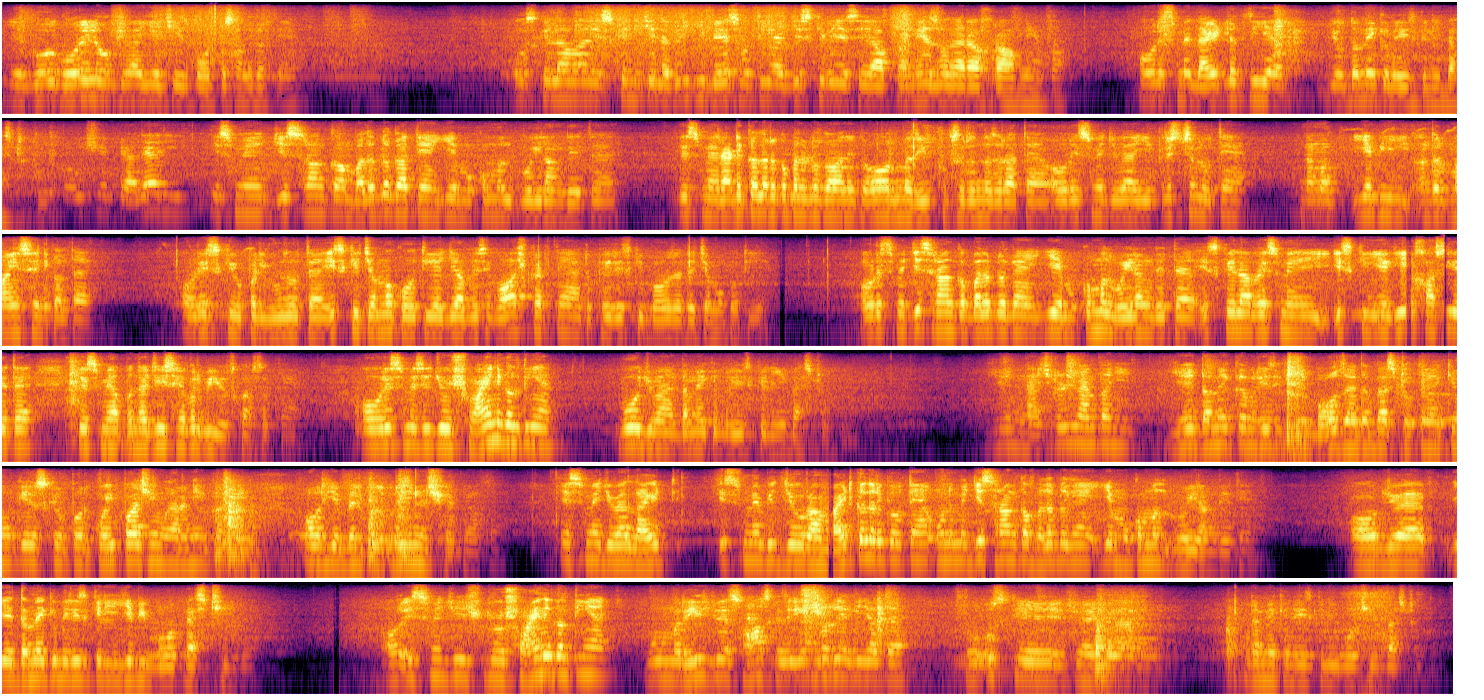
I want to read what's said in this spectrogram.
یہ گور گورے لوگ جو ہے یہ چیز بہت پسند کرتے ہیں. اس کے علاوہ اس کے نیچے لکڑی کی بیس ہوتی ہے، جس کی وجہ سے آپ کا میز وغیرہ خراب نہیں ہوتا. اور اس میں لائٹ لگتی ہے جو دمے کے مریض کے لیے بیسٹ ہوتی ہے۔ شیپ پیالے ہے جی۔ اس میں جس رنگ کا بلب لگاتے ہیں، یہ مکمل وہی رنگ دیتا ہے۔ اس میں ریڈ کلر کا بلب لگا لیں تو اور مزید خوبصورت نظر آتا ہے۔ اور اس میں جو ہے، یہ کرسٹل ہوتے ہیں۔ نمک، یہ بھی اندر مائن سے نکلتا ہے۔ اور اس کے اوپر یوز ہوتا ہے۔ اس کی چمک ہوتی ہے۔ جب اسے واش کرتے ہیں تو پھر اس کی بہت زیادہ چمک ہوتی ہے۔ اور اس میں جس رنگ کا بلب لگائیں، یہ مکمل وہی رنگ دیتا ہے۔ اس کے علاوہ اس میں اس کی ایک یہ خاصیت ہے کہ اس میں آپ انرجی سیور بھی یوز کر سکتے ہیں۔ اور اس میں سے جو شوائیں نکلتی ہیں وہ جو ہیں دمے کے مریض کے لیے بیسٹ ہوتی ہیں۔ یہ نیچرل لیمپ ہے جی۔ یہ دمے کے مریض کے لیے بہت زیادہ بیسٹ ہوتے ہیں کیونکہ اس کے اوپر کوئی پالشنگ وغیرہ نہیں کرتے اور یہ بالکل اوریجنل شیپ میں ہوتا ہے۔ اس میں جو ہے لائٹ اس میں بھی جو وائٹ کلر کے ہوتے ہیں، ان میں جس رنگ کا بلب لگائیں یہ مکمل وہی رنگ دیتے ہیں۔ اور جو ہے یہ دمے کے مریض کے لیے یہ بھی بہت بیسٹ چیز ہے۔ اور اس میں جو جو شوائیں نکلتی ہیں، وہ مریض جو ہے سانس کے ذریعے اندر لے کے جاتا ہے، تو اس کے جو ہے جو ہے دمے کے مریض کے لیے وہ چیز بیسٹ ہوتی ہے۔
